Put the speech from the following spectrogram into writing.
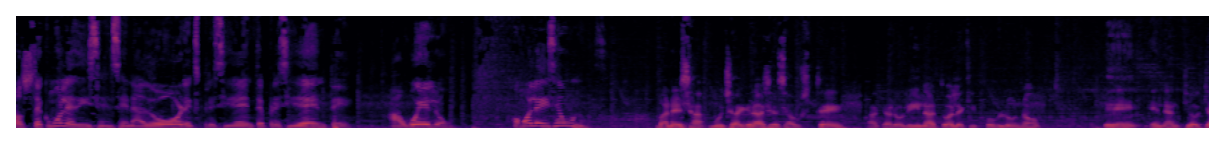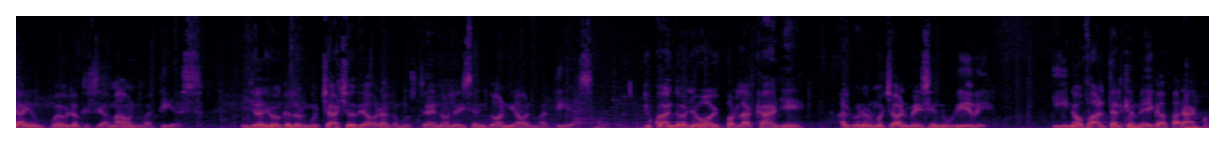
¿A usted cómo le dicen? ¿Senador, expresidente, presidente, abuelo? ¿Cómo le dice uno? Vanessa, muchas gracias a usted, a Carolina, a todo el equipo Blue. No, eh, en Antioquia hay un pueblo que se llama Don Matías. Y yo digo que los muchachos de ahora, como ustedes, no le dicen Don ni Don Matías. Cuando yo voy por la calle, algunos muchachos me dicen Uribe. Y no falta el que me diga Paraco.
